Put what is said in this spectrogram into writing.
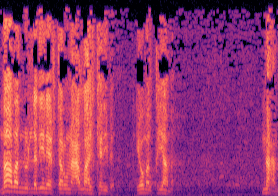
ما ظن الذين يفترون على الله الكذب يوم القيامة؟ نعم.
